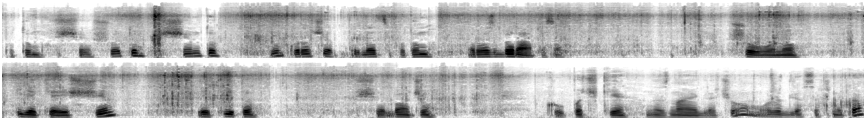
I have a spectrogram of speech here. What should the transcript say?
Потім ще що то, з чим-то. Ну, коротше, прийдеться потім розбиратися. Що воно, яке і з чим. Які то ще бачу ковпачки, не знаю для чого, може для сушника.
